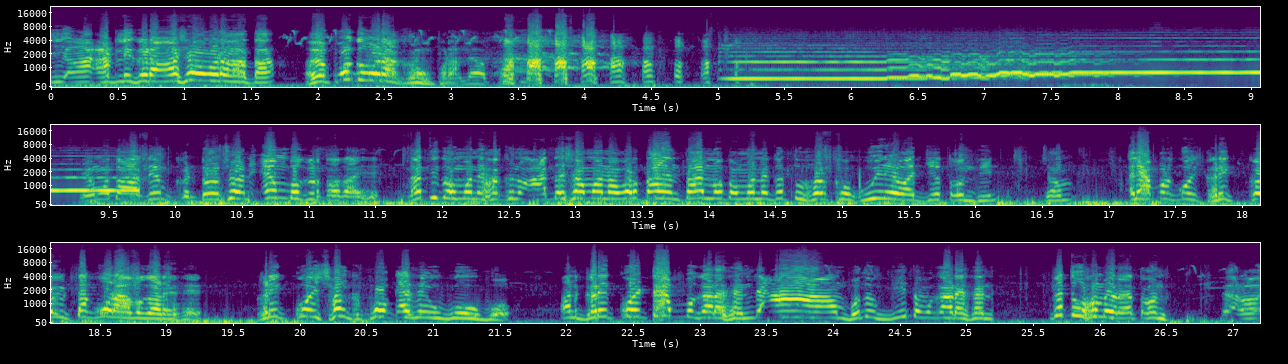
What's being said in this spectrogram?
ઈ આટલી ઘડા આશાવાળા હતા હવે પગવાળા કરું પરા એમાં તો આ જેમ ઘંટો છે ને એમ બગડતો થાય છે. નથી તો મને હકનો આ દશામાં વર્તાય ને તારનો તો મને ગતું હરખો હુઈ રહેવા જતો નથી જમ. એટલે પણ કોઈ ઘડીક કોઈ ટકોરા વગાડે છે. ઘડીક કોઈ શંખ ફોકે છે ઊભો ઊભો. અને ઘડીક કોઈ ટેપ વગાડે છે ને આ આમ બધું ગીત વગાડે છે ને ગતું હમે રહેતો ને.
